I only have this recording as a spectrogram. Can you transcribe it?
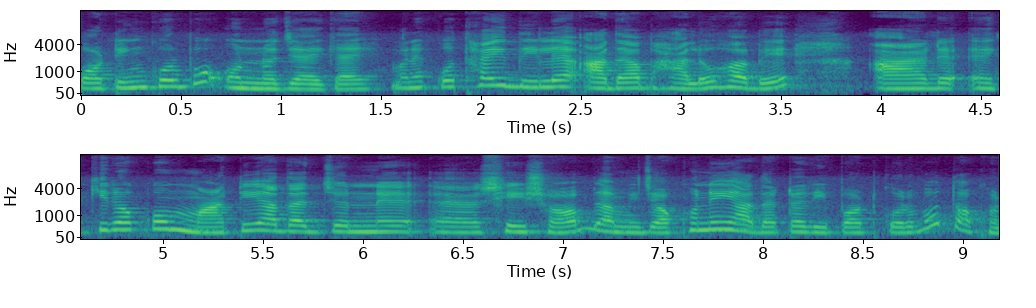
পটিং করব অন্য জায়গায়। মানে কোথায় দিলে আদা ভালো হবে আর কীরকম মাটি আদার জন্যে সেই সব আমি যখন এই আদাটা রিপোর্ট করব তখন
